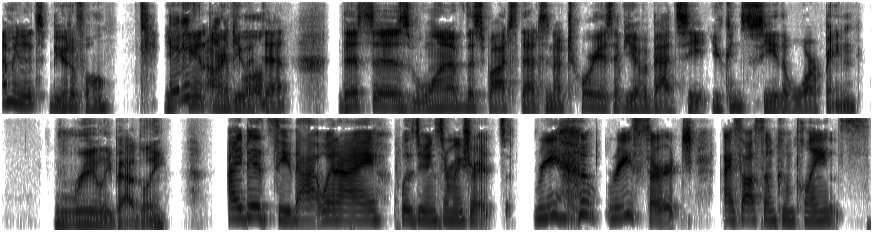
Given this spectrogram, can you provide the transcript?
I mean, it's beautiful. You It can't argue with that. This is one of the spots that's notorious if you have a bad seat, you can see the warping really badly. I did see that when I was doing some research. Re- research, I saw some complaints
